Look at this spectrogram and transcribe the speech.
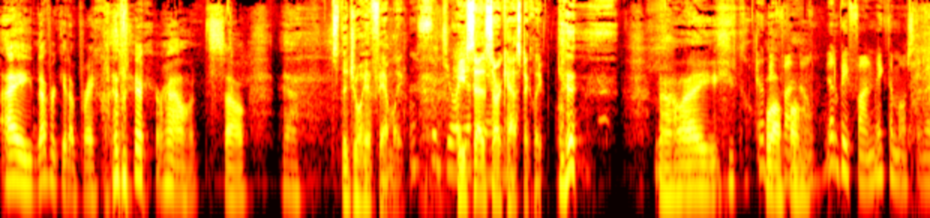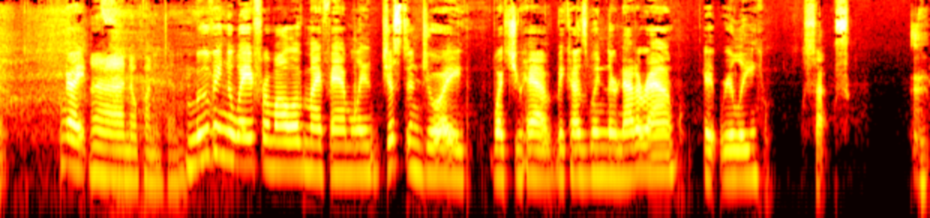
I never get a break when they're around. So yeah. It's the joy of family. It's the joy He of says family. sarcastically. No, I It'll love be fun them. though. It'll be fun. Make the most of it. Right. Ah, no pun intended. Moving away from all of my family, just enjoy what you have because when they're not around, it really sucks. It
